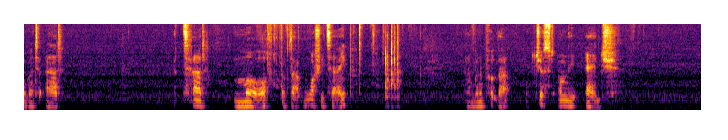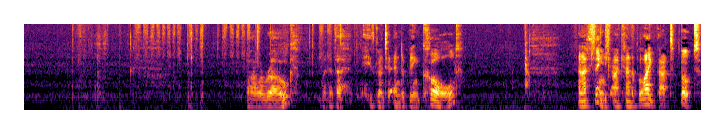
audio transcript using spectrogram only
I'm going to add a tad more of that washi tape. And I'm going to put that just on the edge. of our rogue, whatever he's going to end up being called. And I think I kind of like that. But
